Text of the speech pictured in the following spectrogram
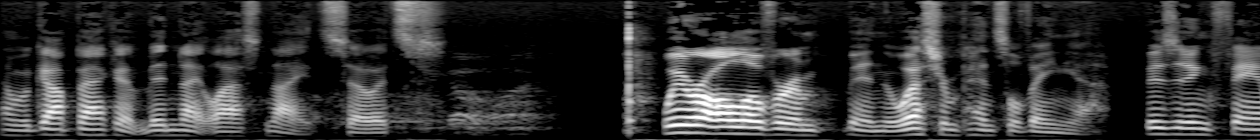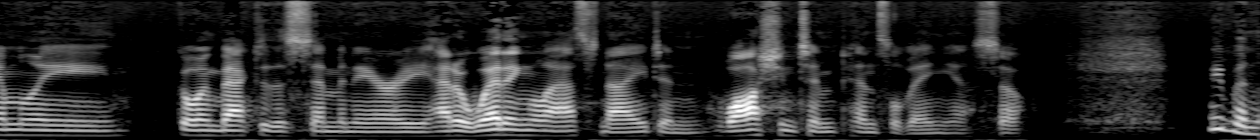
and we got back at midnight last night. So it's we were all over in, in western Pennsylvania, visiting family, going back to the seminary. Had a wedding last night in Washington, Pennsylvania. So we've been.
